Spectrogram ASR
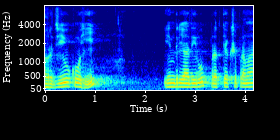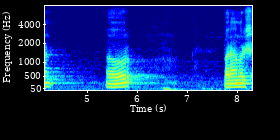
और जीव को ही इंद्रियादि रूप प्रत्यक्ष प्रमाण और परामर्श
